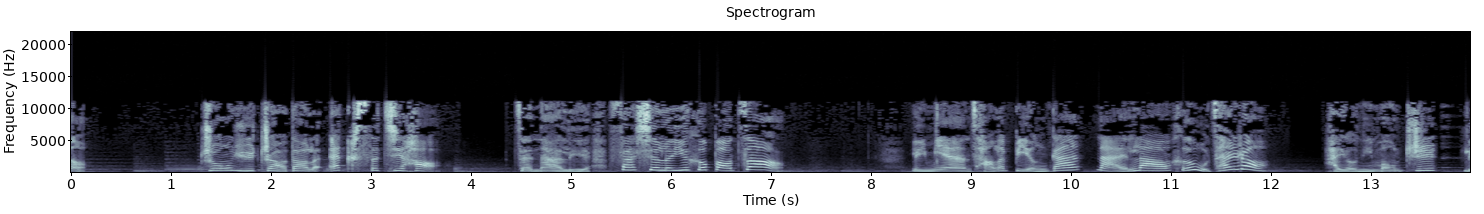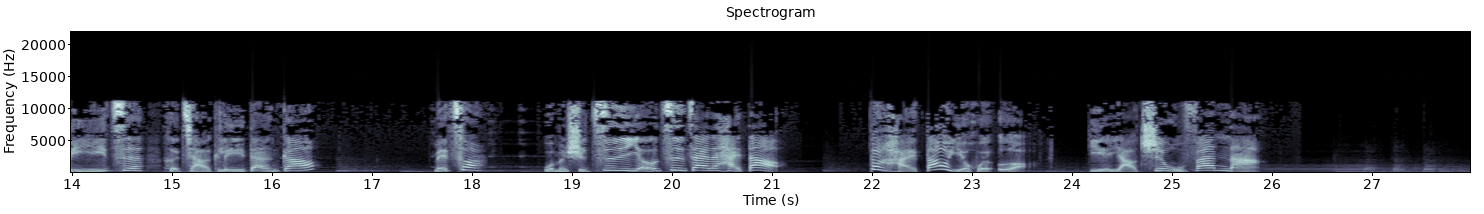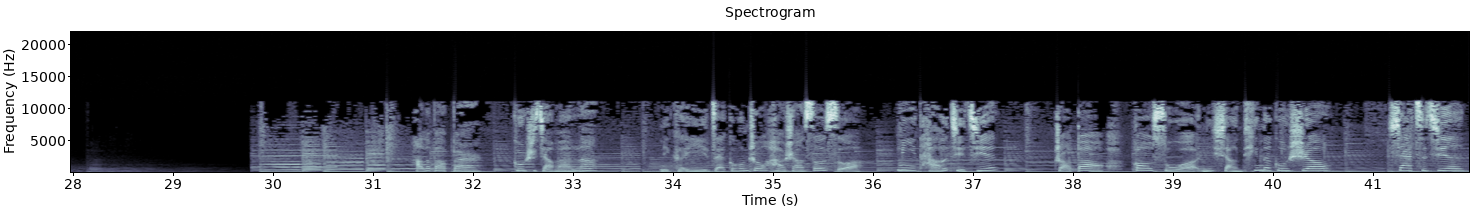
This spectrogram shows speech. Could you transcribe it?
终于找到了 X 的记号，在那里发现了一盒宝藏，里面藏了饼干、奶酪和午餐肉。还有柠檬汁、梨子和巧克力蛋糕。没错我们是自由自在的海盗，但海盗也会饿，也要吃午饭呐。好了，宝贝儿，故事讲完了，你可以在公众号上搜索“蜜桃姐姐”，找到告诉我你想听的故事哦。下次见。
